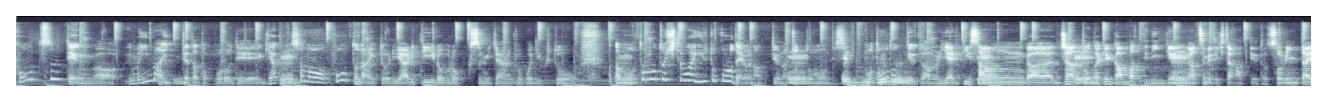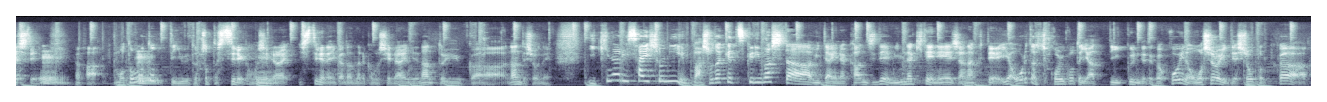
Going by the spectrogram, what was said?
共通点が今今言ってたところで、逆にそのフォートナイト、リアリティ、ロブロックスみたいなところでいくと、もともと人がいるところだよなっていうのはちょっと思うんですよ。うん。もともとっていうと、あのリアリティさんがじゃあどんだけ頑張って人間が集めてきたかっていうと、それに対して、うん。なんか、もともとっていうとちょっと失礼かもしれない、失礼な言い方になるかもしれないんで、なんというか、なんでしょうね、いきなり最初に場所だけ作りましたみたいな感じで、みんな来てねじゃなくて、いや、俺たちこういうことやっていくんでとか、こういうの面白いでしょとか、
